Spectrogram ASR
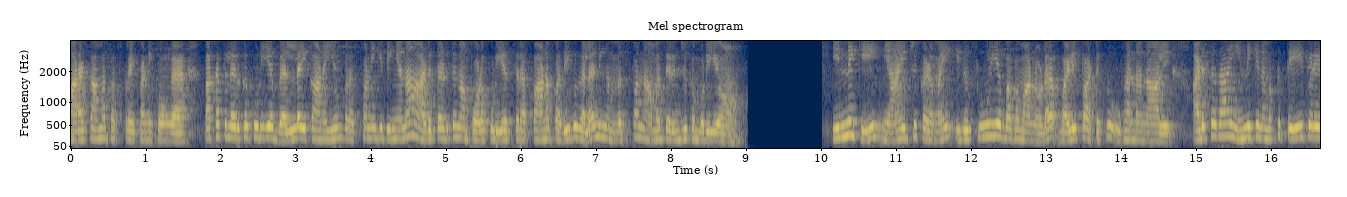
மறக்காமல் சப்ஸ்கிரைப் பண்ணிக்கோங்க. பக்கத்தில் இருக்கக்கூடிய பெல் ஐக்கானையும் ப்ரெஸ் பண்ணிக்கிட்டிங்கன்னா அடுத்தடுத்து நான் போடக்கூடிய சிறப்பான பதிவுகளை நீங்கள் மிஸ் பண்ணாமல் தெரிஞ்சுக்க முடியும். இன்னைக்கு ஞாயிற்றுக்கிழமை இது சூரிய பகவானோட வழிபாட்டுக்கு உகந்த நாள். அடுத்ததாக இன்னைக்கு நமக்கு தேய்பிரை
